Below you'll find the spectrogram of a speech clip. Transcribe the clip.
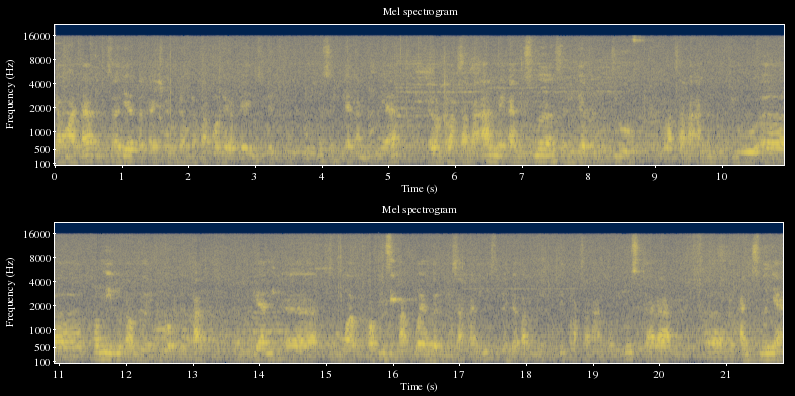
yang mana tentu saja terkait dengan Undang-Undang Daerah Daya ini sudah ditunggu-tunggu sehingga nantinya dalam pelaksanaan mekanisme sehingga menuju pelaksanaan menuju uh, pemilu tahun 2024 kemudian uh, semua provinsi Papua yang baru disahkan ini sudah dapat mengikuti pelaksanaan pemilu secara uh, mekanismenya.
